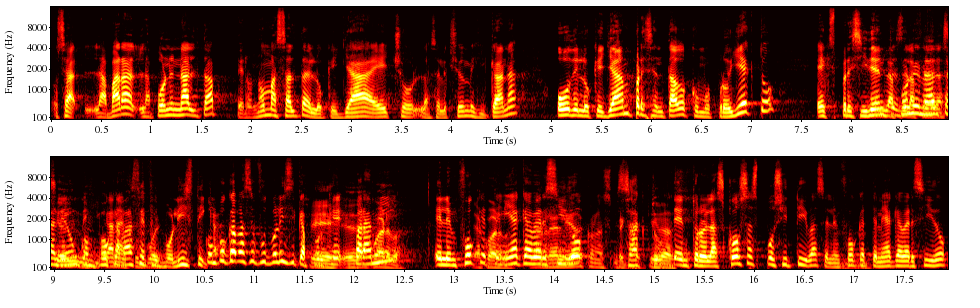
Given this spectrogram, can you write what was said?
o sea, la vara la ponen alta, pero no más alta de lo que ya ha hecho la selección mexicana o de lo que ya han presentado como proyecto expresidentes La de ponen la alta, Federación León, con poca de base Fútbol. futbolística. Con poca base futbolística, Sí, porque para mí el enfoque tenía que haber sido, exacto, dentro de las cosas positivas, el enfoque tenía que haber sido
